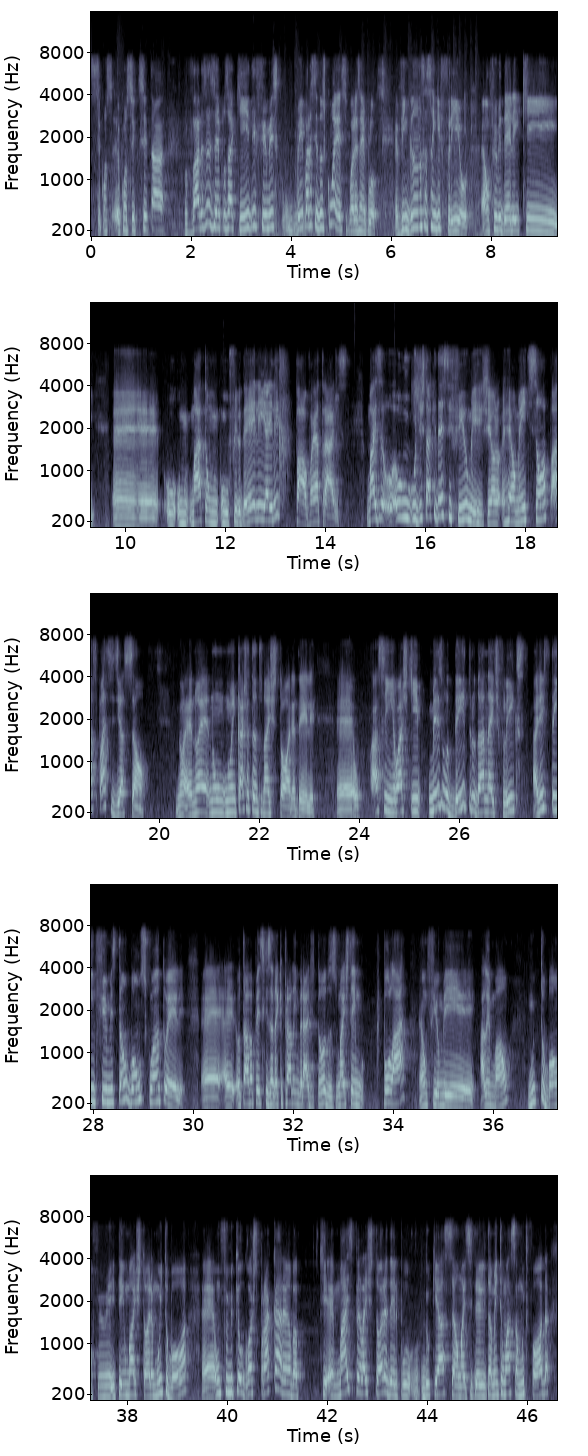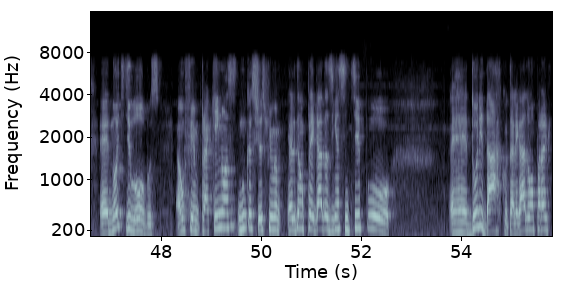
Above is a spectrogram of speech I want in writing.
Eu consigo citar vários exemplos aqui de filmes bem parecidos com esse. Por exemplo, Vingança Sangue Frio. É um filme dele que é, o, o, matam o filho dele e aí ele pau, vai atrás. Mas o, o, o destaque desse filme realmente são as partes de ação. Não, é, não, é, não, não encaixa tanto na história dele. É, assim, eu acho que mesmo dentro da Netflix, a gente tem filmes tão bons quanto ele. É, eu estava pesquisando aqui para lembrar de todos, mas tem Polar, é um filme alemão, muito bom filme e tem uma história muito boa. É um filme que eu gosto pra caramba, que é mais pela história dele do que a ação, mas ele também tem uma ação muito foda. É Noite de Lobos. É um filme, pra quem não, nunca assistiu esse filme, ele tem uma pegadazinha assim, tipo é, Doni Darko, tá ligado? Uma parada.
